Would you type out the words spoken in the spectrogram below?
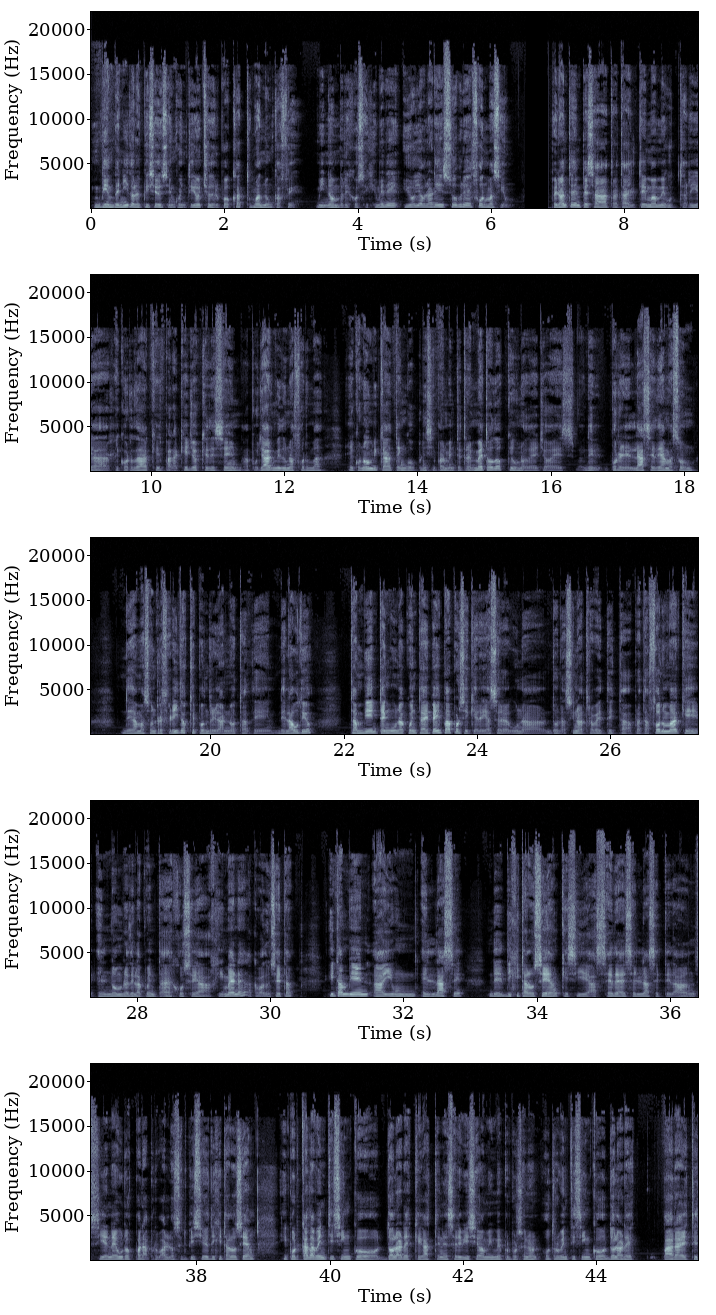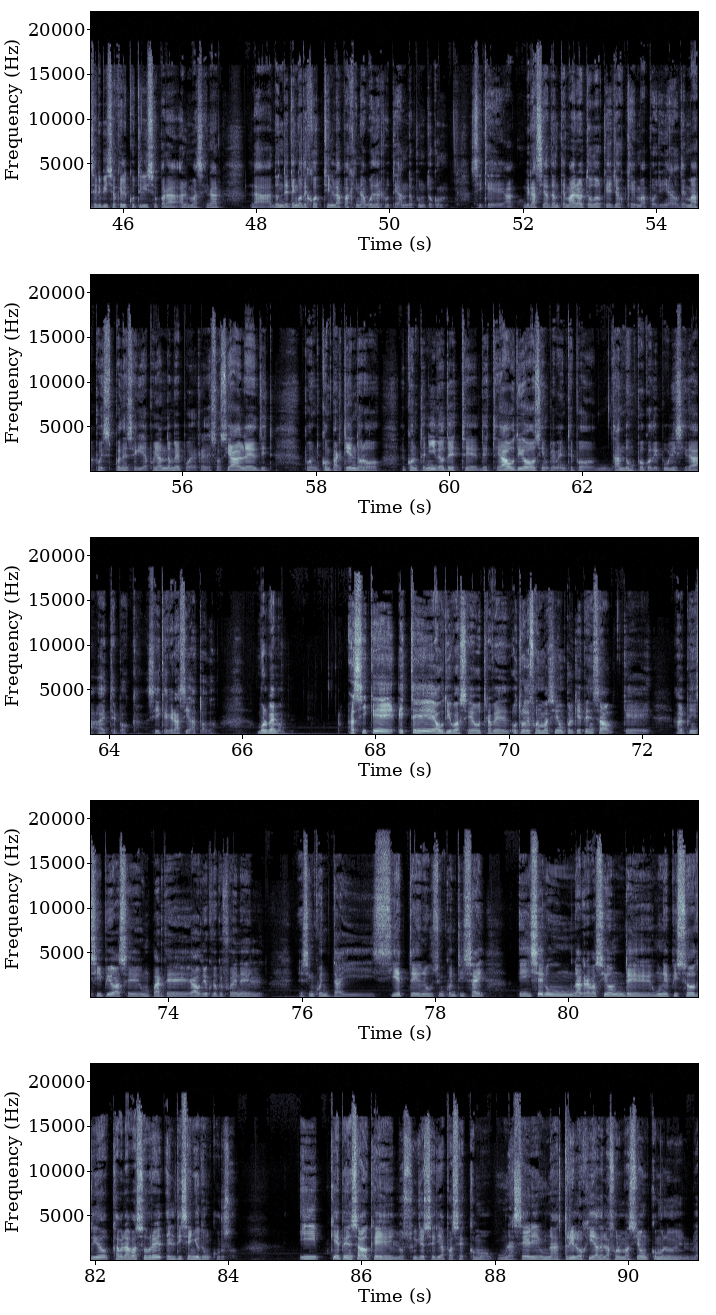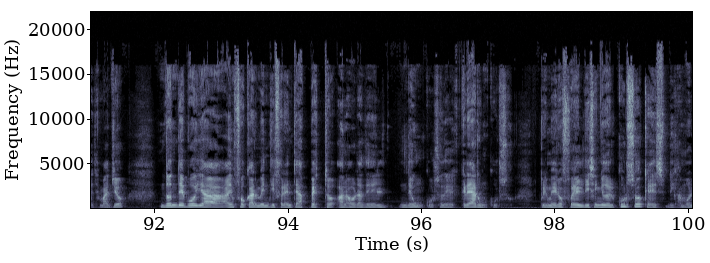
Bienvenido al episodio 58 del podcast Tomando un café. Mi nombre es José Jiménez y hoy hablaré sobre formación. Pero antes de empezar a tratar el tema, me gustaría recordar que para aquellos que deseen apoyarme de una forma económica, tengo principalmente tres métodos, que uno de ellos es por el enlace de Amazon de Amazon referidos, que pondré las notas del audio. También tengo una cuenta de PayPal por si queréis hacer alguna donación a través de esta plataforma, que el nombre de la cuenta es José Jiménez, acabado en Z. Y también hay un enlace de Digital Ocean, que si accedes a ese enlace te dan 100 euros para probar los servicios de Digital Ocean y por cada 25 dólares que gaste en el servicio a mí me proporcionan otros 25 dólares para este servicio que el que utilizo para almacenar la, donde tengo de hosting la página web de ruteando.com. Así que ah, gracias de antemano a todos aquellos que me apoyan y a los demás pues pueden seguir apoyándome pues redes sociales, compartiendo el contenido de este, de este audio o simplemente dando un poco de publicidad a este podcast. Así que gracias a todos. Volvemos. Así que este audio va a ser otra vez otro de formación porque he pensado que al principio, hace un par de audios, creo que fue en el, 57 o 56, hice una grabación de un episodio que hablaba sobre el diseño de un curso. Y que he pensado que lo suyo sería pues es como una serie, una trilogía de la formación, como lo, lo yo, donde voy a, enfocarme en diferentes aspectos a la hora de, de un curso, de crear un curso. Primero fue el diseño del curso, que es, digamos,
